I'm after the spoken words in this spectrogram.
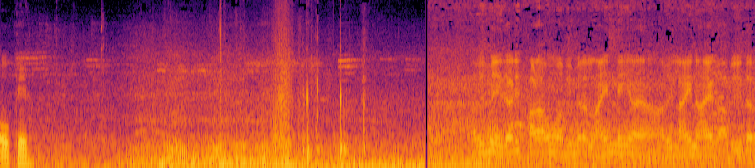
ओके अभी मैं इधर ही खड़ा हूँ, अभी मेरा लाइन नहीं आया, अभी लाइन आएगा, अभी इधर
